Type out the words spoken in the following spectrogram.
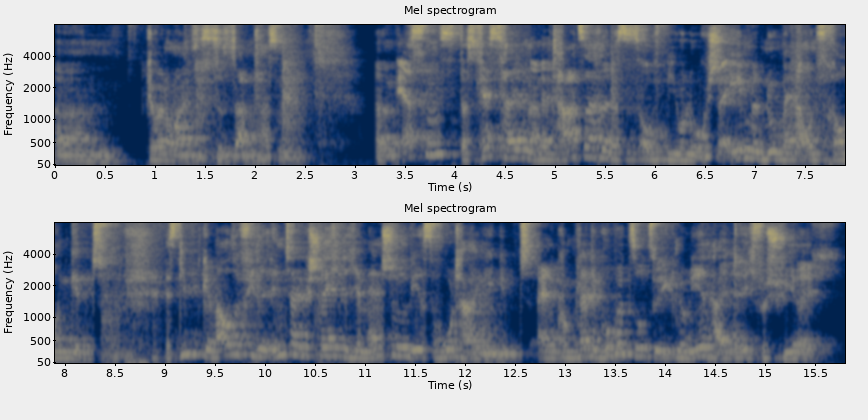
Ähm, können wir nochmal zusammenfassen. Ähm, erstens, das Festhalten an der Tatsache, dass es auf biologischer Ebene nur Männer und Frauen gibt. Es gibt genauso viele intergeschlechtliche Menschen, wie es Rothaarige gibt. Eine komplette Gruppe so zu ignorieren, halte ich für schwierig.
